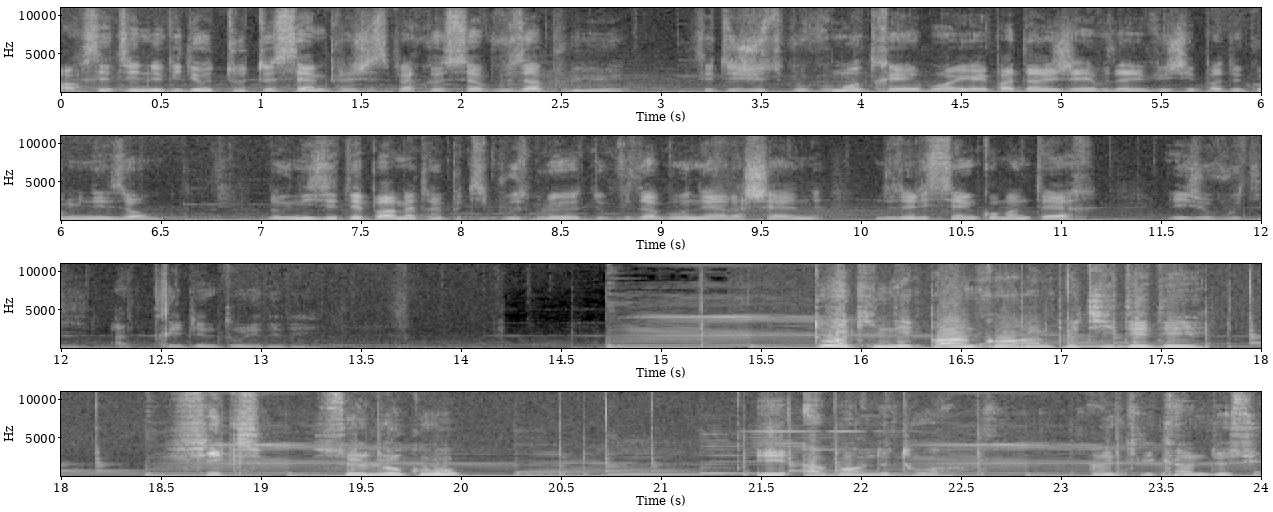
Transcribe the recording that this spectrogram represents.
Alors c'était une vidéo toute simple, j'espère que ça vous a plu. C'était juste pour vous montrer, bon il n'y avait pas de danger, vous avez vu j'ai pas de combinaison. Donc n'hésitez pas à mettre un petit pouce bleu, de vous abonner à la chaîne, de laisser un commentaire. Et je vous dis à très bientôt les Dédés. Toi qui n'es pas encore un petit Dédé, fixe ce logo et abonne-toi en cliquant dessus.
